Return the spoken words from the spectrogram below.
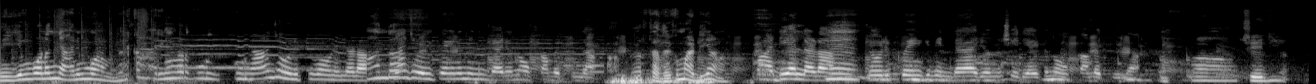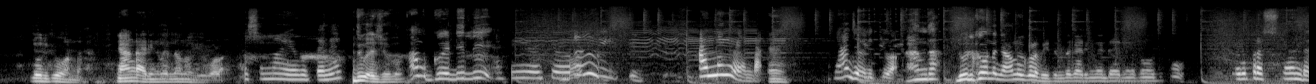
നീയും പോണം ഞാനും പോണം. ഇങ്ങനെ കാര്യങ്ങൾ നടക്കുള്ളൂ. ഞാൻ ജോലിക്ക് പോണില്ലടാ. ഞാൻ ജോലിക്ക് പോയി നിന്റെ കാര്യം നോക്കാൻ പറ്റില്ല. അതൊക്കെ മടിയാണ്. മടിയല്ലടാ. ജോലിക്ക് പോയി എനിക്ക് നിന്റെ കാര്യമൊന്നും ശരിയായിട്ട് നോക്കാൻ പറ്റില്ല. ശരിയാ. ജോലിക്ക് പോകണ്ട. ഞാൻ കാര്യങ്ങളെല്ലാം നോക്കിക്കോളാം വിഷമായ കുട്ടന്. ഇത് കഴിച്ചോ? നമുക്ക് വേണ്ടിയല്ലേ? അല്ലെങ്കിൽ വേണ്ട. ഞാൻ ജോലിക്ക് പോവാം. എന്താ ജോലിക്ക് പോകണ്ട ഞാൻ നോക്കിക്കോളാം. വീട്ടിലത്തെ കാര്യങ്ങൾ എന്റെ കാര്യങ്ങളൊക്കെ നോക്കി പോ ഒരു പ്രശ്നമുണ്ട്.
